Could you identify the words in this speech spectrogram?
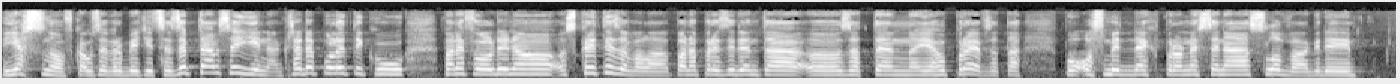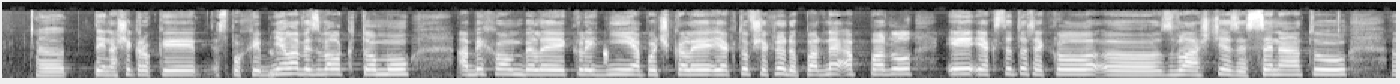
jasno v kauze Vrbětice. Zeptám se jinak. Řada politiků, pane Foldino, skritizovala pana prezidenta za ten jeho projev, za ta po osmi dnech pronesená slova, kdy Eh, ty naše kroky spochybnila, vyzval k tomu, abychom byli klidní a počkali, jak to všechno dopadne a padl i, jak jste to řekl, eh, zvláště ze Senátu, eh,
